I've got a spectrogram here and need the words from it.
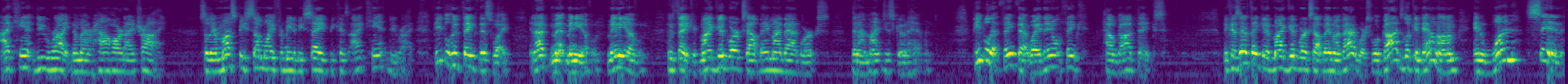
I can't do right no matter how hard I try. So there must be some way for me to be saved because I can't do right. People who think this way, and I've met many of them, many of them, who think if my good works outweigh my bad works, then I might just go to heaven. People that think that way, they don't think how God thinks. Because they're thinking if my good works outweigh my bad works. Well, God's looking down on them, and one sin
